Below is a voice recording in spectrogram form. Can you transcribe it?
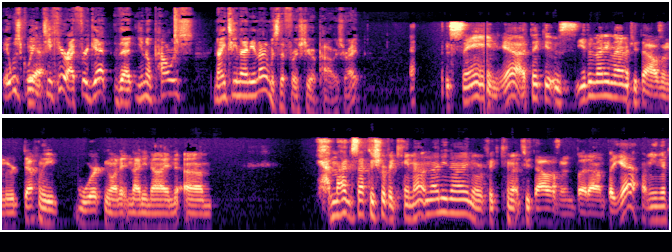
it was great yeah. to hear. I forget that you know Powers 1999 was the first year of Powers, right? Insane, yeah. I think it was either 99 or 2000. We were definitely working on it in 99. Um, yeah, I'm not exactly sure if it came out in '99 or if it came out in 2000, but um, but yeah, I mean, it,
